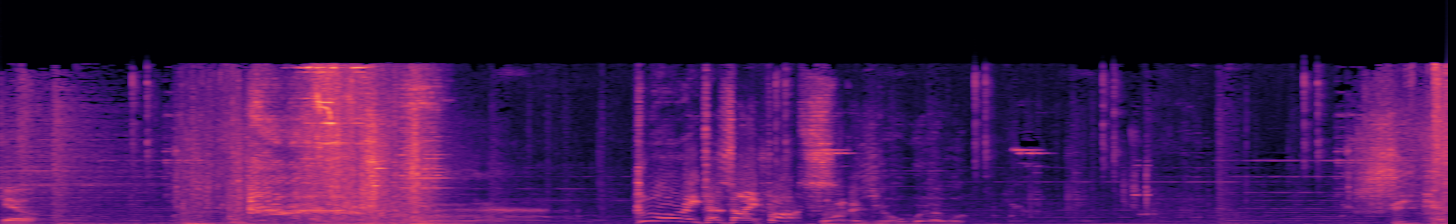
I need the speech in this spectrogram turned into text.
kill. Glory to Zyphos! What is your will? Seek it.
